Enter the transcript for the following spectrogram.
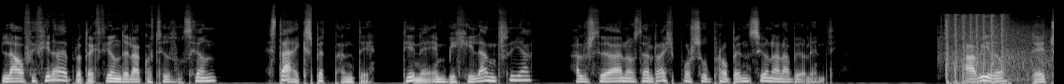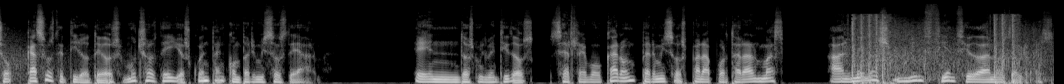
La Oficina de Protección de la Constitución está expectante, tiene en vigilancia a los ciudadanos del Reich por su propensión a la violencia. Ha habido, de hecho, casos de tiroteos, muchos de ellos cuentan con permisos de armas. En 2022 se revocaron permisos para aportar armas a al menos 1.100 ciudadanos del Reich.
